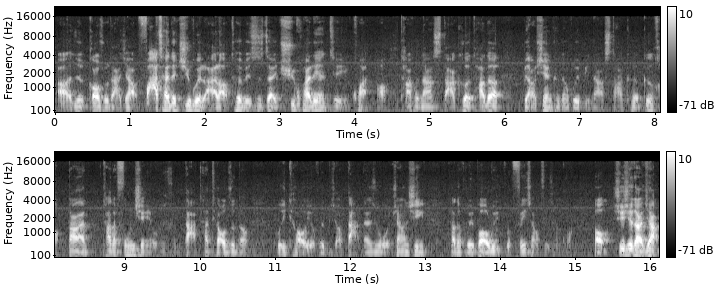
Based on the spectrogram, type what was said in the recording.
啊，就告诉大家，发财的机会来了，特别是在区块链这一块啊，它和纳斯达克它的表现可能会比纳斯达克更好，当然它的风险也会很大，它调整的回调也会比较大，但是我相信它的回报率会非常非常。好，谢谢大家。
